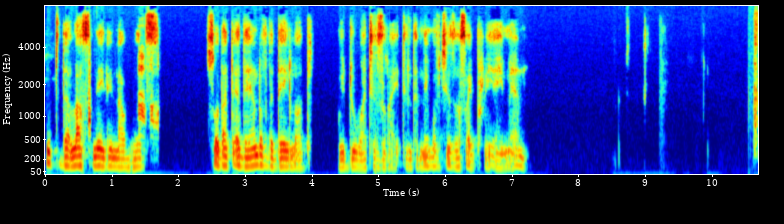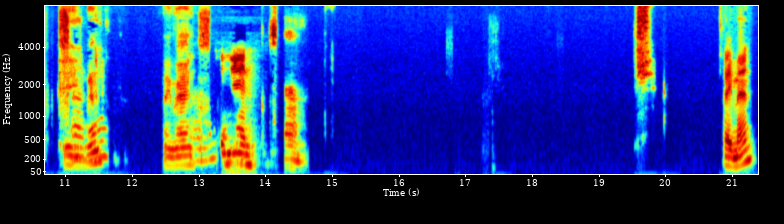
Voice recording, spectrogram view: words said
put the last nail in our heads so that at the end of the day, Lord, we do what is right. In the name of Jesus, I pray. Amen. Amen. Amen. Amen. Amen. Amen.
